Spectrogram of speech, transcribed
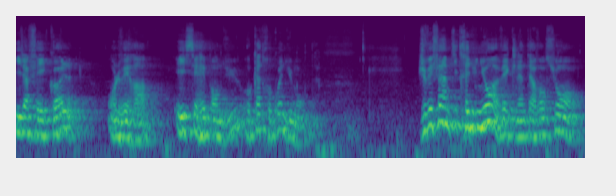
il a fait école, on le verra, et il s'est répandu aux quatre coins du monde. Je vais faire un petit trait d'union avec l'intervention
